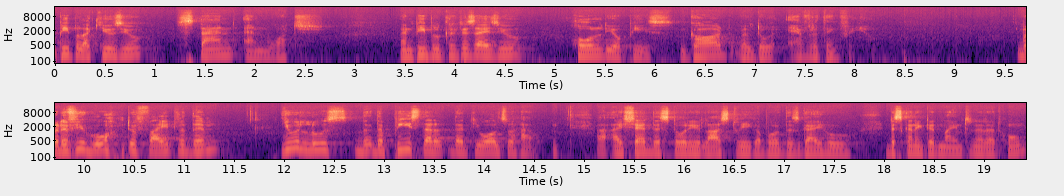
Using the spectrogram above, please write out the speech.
people accuse you, stand and watch. When people criticize you, hold your peace. God will do everything for you. But if you go on to fight with them, you will lose the, the peace that, that you also have. I shared this story last week about this guy who disconnected my internet at home.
